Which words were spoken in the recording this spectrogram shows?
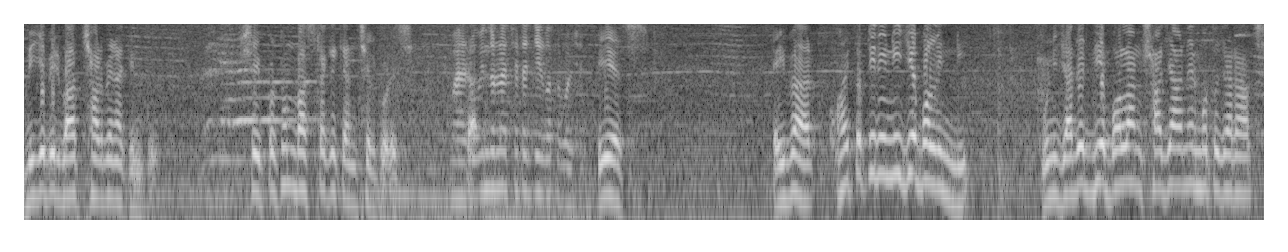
বিজেপির বাস ছাড়বে না কিন্তু। সেই প্রথম বাসটাকে ক্যান্সেল করেছে। মানে রবীন্দ্রনাথ চ্যাটার্জির কথা বলছেন? ইয়েস এইবার হয়তো তিনি নিজে বলেননি। উনি যাদের দিয়ে বলান শাহজাহানের মতো যারা আছে।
